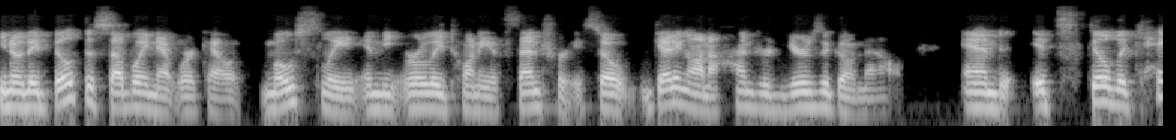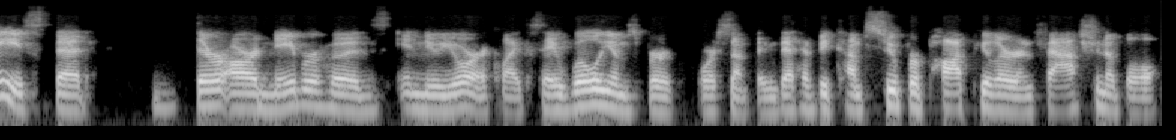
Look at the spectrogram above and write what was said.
you know, they built the subway network out mostly in the early 20th century. So getting on 100 years ago now. And it's still the case that there are neighborhoods in New York, like, say, Williamsburg or something, that have become super popular and fashionable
